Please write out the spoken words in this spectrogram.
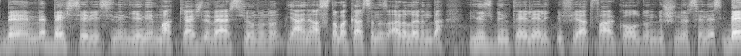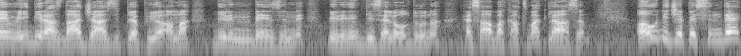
BMW 5 serisinin yeni makyajlı versiyonunun. Yani aslına bakarsanız aralarında 100 bin TL'lik bir fiyat farkı olduğunu düşünürseniz BMW'yi biraz daha cazip yapıyor ama birinin benzinli birinin dizel olduğunu hesaba katmak lazım. Audi cephesinde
